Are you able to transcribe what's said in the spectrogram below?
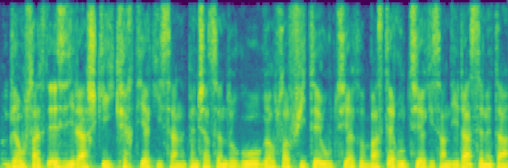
gauzak ez dira aski ikertiak izan, pentsatzen dugu, gauzak fite utziak, bazter utziak izan dira, zen eta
